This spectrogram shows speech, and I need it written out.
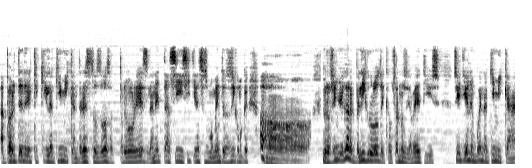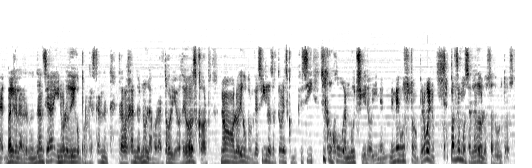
Aparte de que aquí la química entre estos dos actores, la neta, sí, sí tiene sus momentos así como que, ah, pero sin llegar al peligro de causarnos diabetes. Sí tienen buena química, valga la redundancia, y no lo digo porque están trabajando en un laboratorio de Oscorp, no, lo digo porque sí, los actores como que sí, sí conjugan muy chido y me, me gustó, pero bueno, pasemos al lado de los adultos.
